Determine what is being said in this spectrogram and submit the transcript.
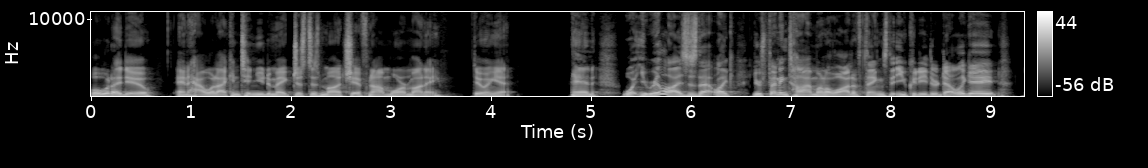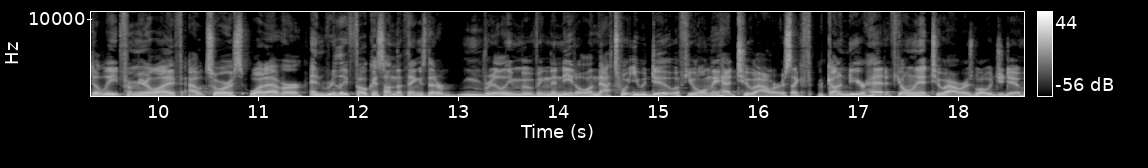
what would I do? And how would I continue to make just as much, if not more money doing it? And what you realize is that like you're spending time on a lot of things that you could either delegate, delete from your life, outsource, whatever, and really focus on the things that are really moving the needle. And that's what you would do if you only had two hours. Like gun to your head, if you only had two hours, what would you do?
